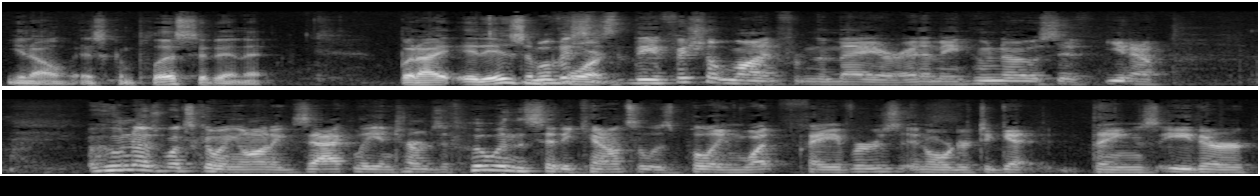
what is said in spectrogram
you know, is complicit in it. But I, it is important. Well, this is the official line from the mayor, and I mean, who knows if you know, who knows what's going on exactly in terms of who in the city council is pulling what favors in order to get things either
